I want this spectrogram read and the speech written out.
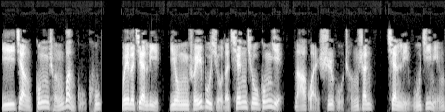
一将功成万骨枯，为了建立永垂不朽的千秋功业，哪管尸骨成山，千里无鸡鸣。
